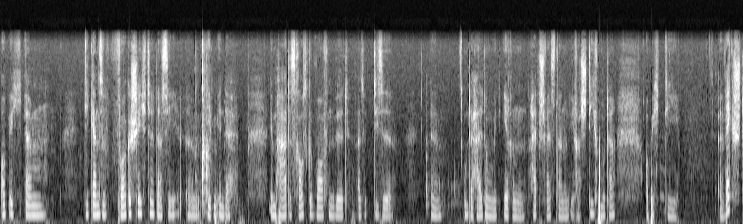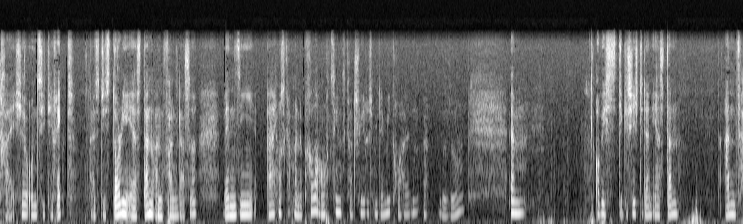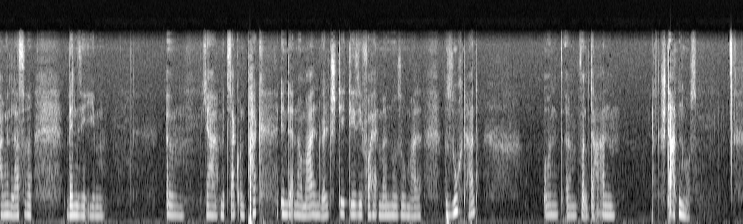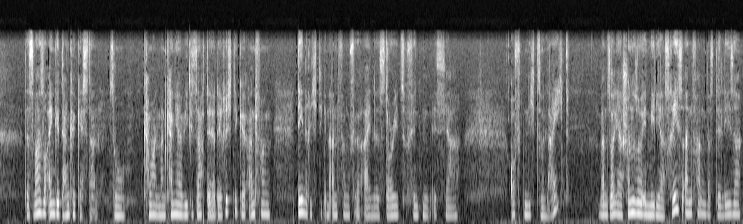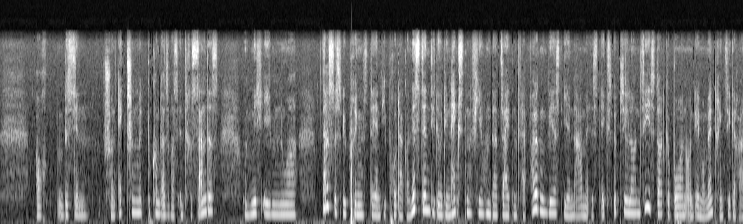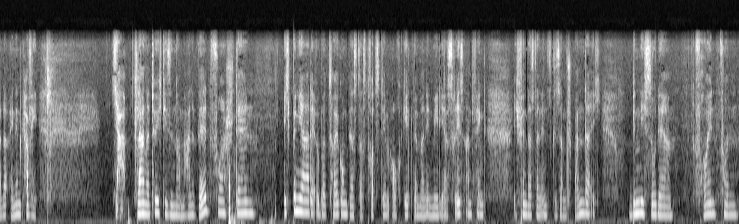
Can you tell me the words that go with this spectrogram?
ob ich ähm, die ganze Vorgeschichte, dass sie ähm, eben in der im Hades rausgeworfen wird, also diese äh, Unterhaltung mit ihren Halbschwestern und ihrer Stiefmutter, ob ich die wegstreiche und sie direkt, also die Story erst dann anfangen lasse, wenn sie, ah, ich muss gerade meine Brille aufziehen, ist gerade schwierig mit dem Mikro halten, äh, so, ähm, ob ich die Geschichte dann erst dann anfangen lasse, wenn sie eben ähm, ja mit Sack und Pack in der normalen Welt steht, die sie vorher immer nur so mal besucht hat und ähm, von da an starten muss. Das war so ein Gedanke gestern. So kann man, man kann ja, wie gesagt, der, der richtige Anfang, den richtigen Anfang für eine Story zu finden, ist ja oft nicht so leicht man soll ja schon so in medias res anfangen, dass der Leser auch ein bisschen schon Action mitbekommt, also was Interessantes und nicht eben nur, das ist übrigens denn die Protagonistin, die du die nächsten 400 Seiten verfolgen wirst. Ihr Name ist XY, sie ist dort geboren und im Moment trinkt sie gerade einen Kaffee. Ja, klar, natürlich diese normale Welt vorstellen. Ich bin ja der Überzeugung, dass das trotzdem auch geht, wenn man in Medias Res anfängt ich finde das dann insgesamt spannender. Ich bin nicht so der Freund von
